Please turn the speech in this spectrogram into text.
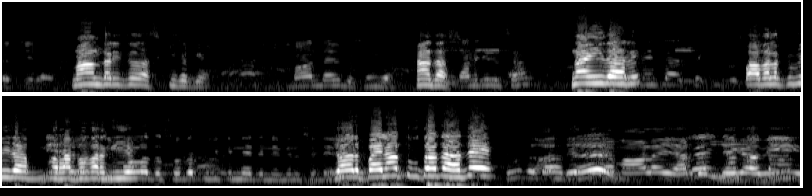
ਬੱਚੇ ਦਾ। ਇਮਾਨਦਾਰੀ ਤੋਂ ਦੱਸ ਕੀ ਲੱਗਿਆ। ਇਮਾਨਦਾਰੀ ਦੱਸੂਗਾ। ਹਾਂ ਦੱਸ। ਕੰਨ ਜੀ ਦੱਸਾਂ? ਨਹੀਂ ਦੱਸ ਦੇ ਪਬਲਿਕ ਵੀ ਰੱਬ ਰੱਬ ਵਰਗੀ ਹੈ ਮੁੱਲ ਦੱਸੋ ਫਿਰ ਤੁਸੀਂ ਕਿੰਨੇ ਦਿੰਨੇ ਮੈਨੂੰ ਸਿੱਧੇ ਚੱਲ ਪਹਿਲਾਂ ਤੂੰ ਤਾਂ ਦੱਸ ਦੇ। ਤੇਰਾ ਮਾਲ ਹੈ ਯਾਰ ਦੱਸੇਗਾ ਵੀ।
